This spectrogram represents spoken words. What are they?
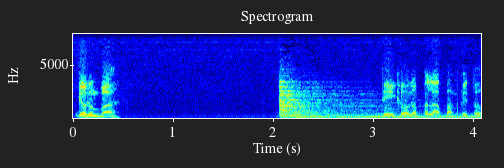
Ganun ba? Di ikaw na pala pampito.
